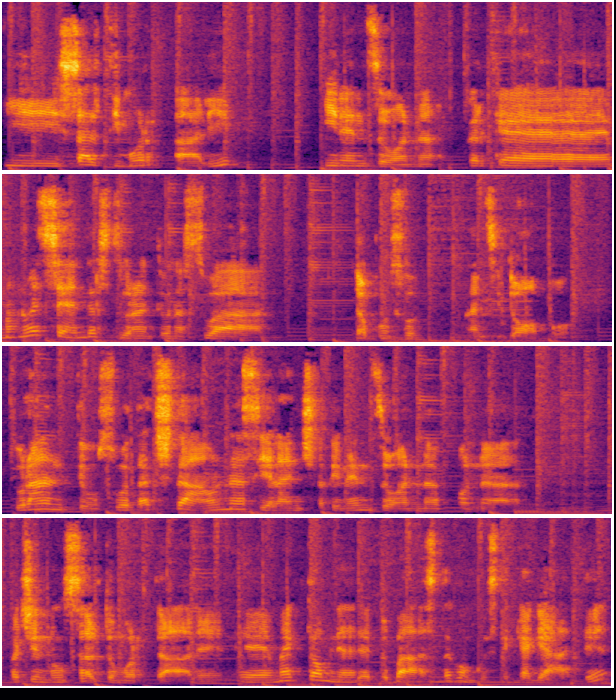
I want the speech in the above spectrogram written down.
i salti mortali in end zone perché Emmanuel Sanders durante una sua dopo un suo anzi dopo durante un suo touchdown si è lanciato in end zone con, facendo un salto mortale. E Mike Tomlin ha detto basta con queste cagate.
